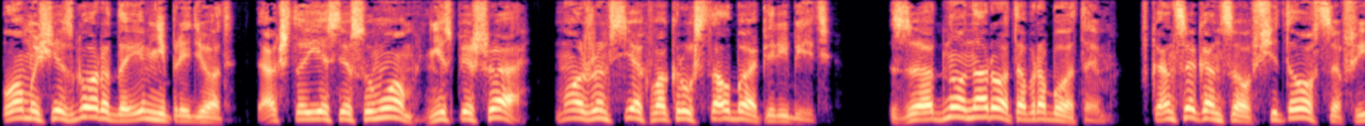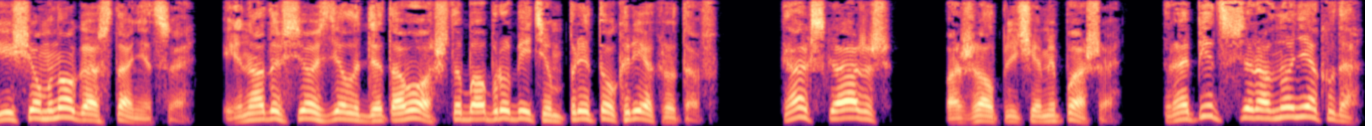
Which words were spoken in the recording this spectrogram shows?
«Помощь из города им не придет, так что если с умом, не спеша, можем всех вокруг столба перебить. Заодно народ обработаем. В конце концов, щитовцев еще много останется, и надо все сделать для того, чтобы обрубить им приток рекрутов». «Как скажешь», — пожал плечами Паша. «Торопиться все равно некуда».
